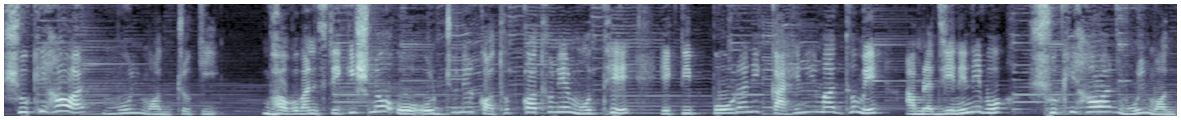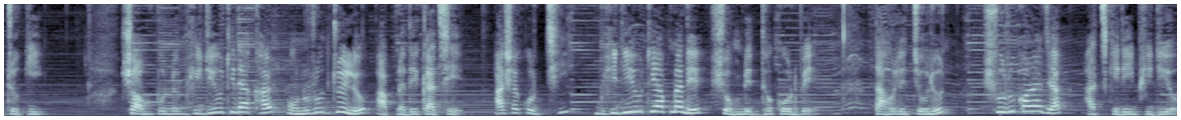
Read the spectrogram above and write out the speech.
সুখী হওয়ার মূল মন্ত্র কী? ভগবান শ্রীকৃষ্ণ ও অর্জুনের কথোপকথনের মধ্যে একটি পৌরাণিক কাহিনীর মাধ্যমে আমরা জেনে নেব, সুখী হওয়ার মূল মন্ত্র কী? সম্পূর্ণ ভিডিওটি দেখার অনুরোধ রইল আপনাদের কাছে। আশা করছি ভিডিওটি আপনাদের সমৃদ্ধ করবে। তাহলে চলুন শুরু করা যাক আজকের এই ভিডিও।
